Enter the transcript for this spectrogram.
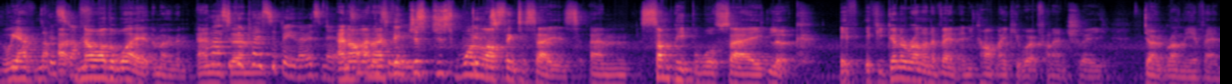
we have no, Good uh, no other way at the moment. And well, that's a good um, place to be, though, isn't it? and I, and I think just just one Good. last thing to say is um, some people will say, look, if, if you're going to run an event and you can't make it work financially, don't run the event.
